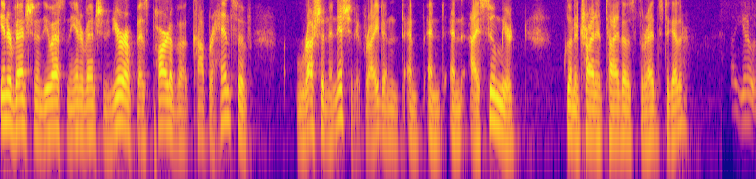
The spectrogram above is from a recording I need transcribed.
intervention in the U.S. and the intervention in Europe as part of a comprehensive Russian initiative, right? And and and and I assume you're going to try to tie those threads together. You know,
